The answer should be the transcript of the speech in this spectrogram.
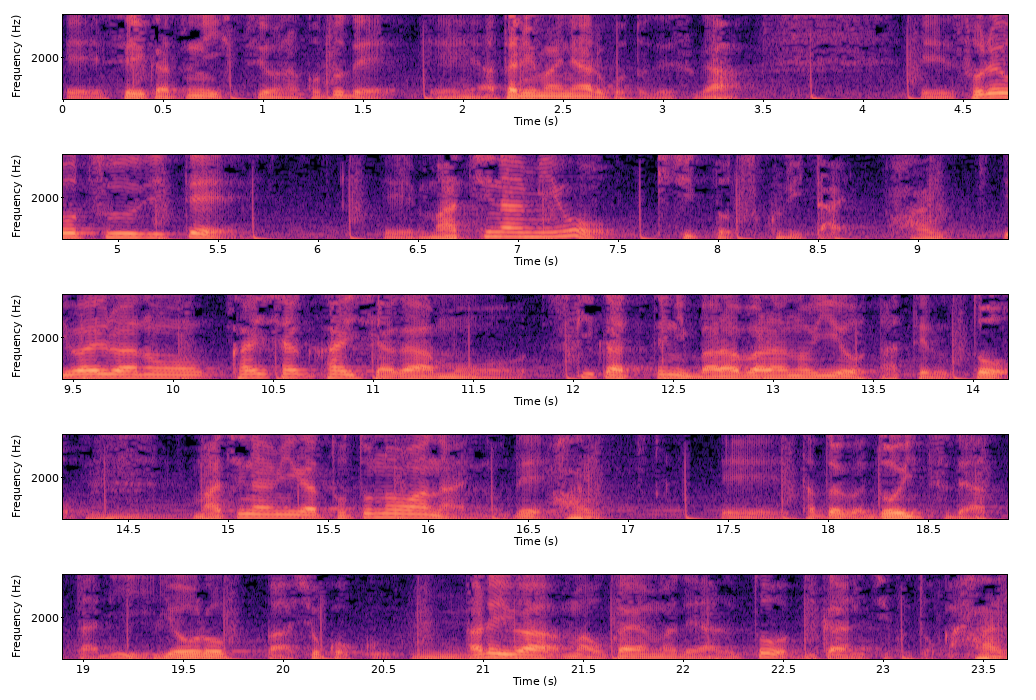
えー生活に必要なことで、えー当たり前にあることですが、えーそれを通じて、えー街並みをきちっと作りたい。はい。いわゆるあの会社会社がもう好き勝手にバラバラの家を建てると街並みが整わないので、はい。えー例えばドイツであったりヨーロッパ諸国、あるいはまあ岡山であると美観地区とか、はい。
